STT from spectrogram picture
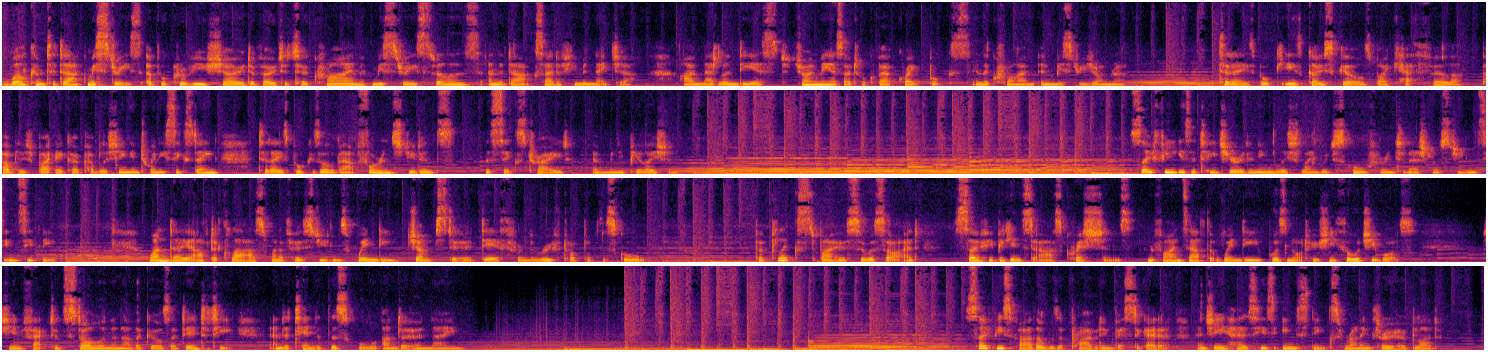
Welcome to Dark Mysteries, a book review show devoted to crime, mysteries, thrillers, and the dark side of human nature. I'm Madeline Diest. Join me as I talk about great books in the crime and mystery genre. Today's book is Ghost Girls by Cath Ferla, published by Echo Publishing in 2016. Today's book is all about foreign students, the sex trade, and manipulation. Sophie is a teacher at an English language school for international students in Sydney. One day after class, one of her students, Wendy, jumps to her death from the rooftop of the school. Perplexed by her suicide, Sophie begins to ask questions and finds out that Wendy was not who she thought she was. She, in fact, had stolen another girl's identity and attended the school under her name. Sophie's father was a private investigator, and she has his instincts running through her blood.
